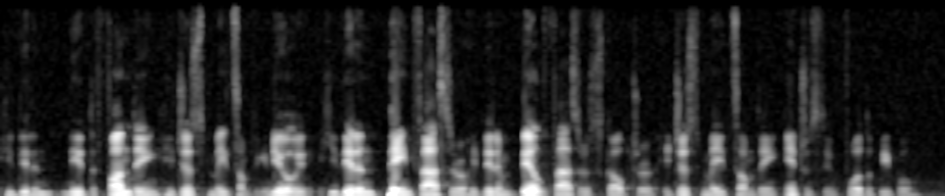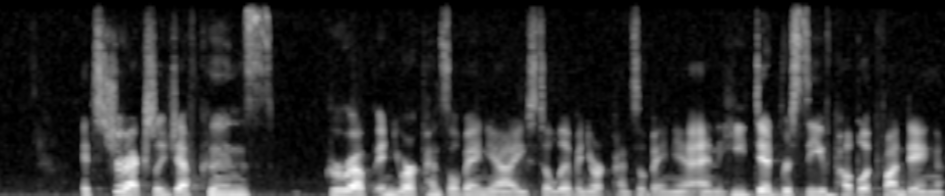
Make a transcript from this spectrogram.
He didn't need the funding. He just made something new. He didn't paint faster. He didn't build faster sculpture. He just made something interesting for the people. It's true, actually. Jeff Koons grew up in York, Pennsylvania. I used to live in York, Pennsylvania, and he did receive public funding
